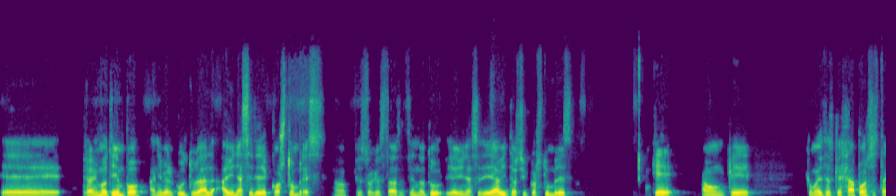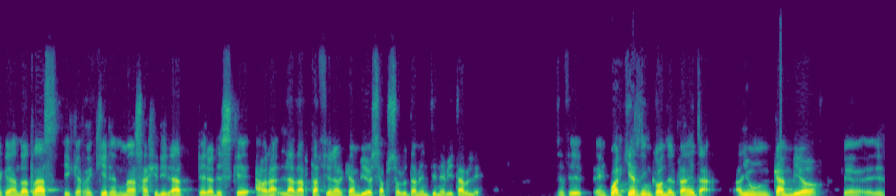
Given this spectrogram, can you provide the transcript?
Eh, pero al mismo tiempo, a nivel cultural, hay una serie de costumbres, ¿no? que es lo que estabas diciendo tú, y hay una serie de hábitos y costumbres que, aunque como dices, que Japón se está quedando atrás y que requieren más agilidad, pero es que ahora la adaptación al cambio es absolutamente inevitable. Es decir, en cualquier rincón del planeta hay un cambio que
